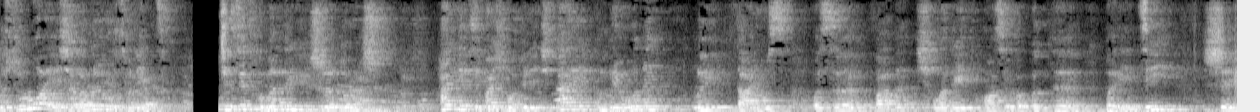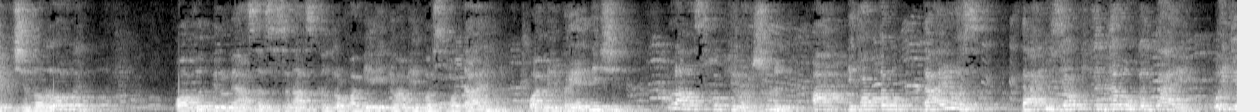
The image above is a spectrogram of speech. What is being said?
Ursuloaie și ăla, nu-i ursuleț. Ce ziți cu mătri și lăturaș? Haideți să facem o felicitare împreună lui Darius. O să vadă și cum mătrii frumoase au făcut uh, părinții și ce noroc au avut pe lumea asta să se nască într-o familie de oameni gospodari, oameni vrednici. Las copilașul. A, de fapt nu. Darius, Darius, ia uite cântăm o cântare. Uite,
